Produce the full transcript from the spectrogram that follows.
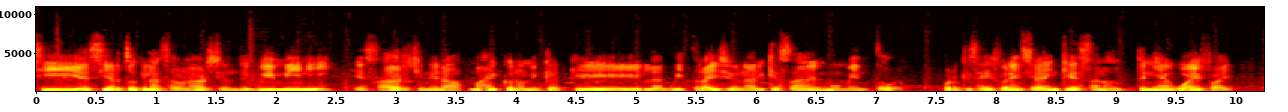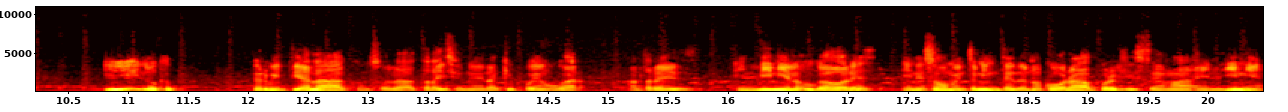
Si es cierto que lanzaron una versión de Wii Mini, esa versión era más económica que la Wii tradicional que estaba en el momento, porque se diferenciaba en que esta no tenía Wi-Fi. Y lo que permitía la consola tradicional era que podían jugar a través en línea los jugadores. En ese momento Nintendo no cobraba por el sistema en línea,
